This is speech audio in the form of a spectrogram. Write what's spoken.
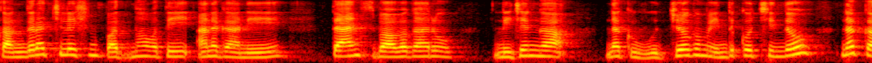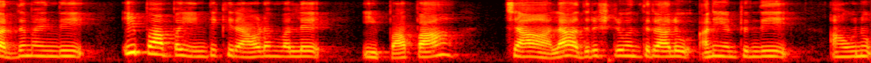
కంగ్రాచులేషన్ పద్మావతి అనగానే థ్యాంక్స్ బావగారు నిజంగా నాకు ఉద్యోగం ఎందుకు వచ్చిందో నాకు అర్థమైంది. ఈ పాప ఇంటికి రావడం వల్లే ఈ పాప చాలా అదృష్టవంతురాలు అని అంటుంది. అవును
